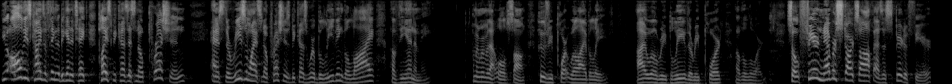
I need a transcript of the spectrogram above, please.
You, all these kinds of things that begin to take place because it's an oppression and it's the reason why it's an oppression is because we're believing the lie of the enemy. How many remember that old song? Whose report will I believe? I will re- believe the report of the Lord. So fear never starts off as a spirit of fear.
